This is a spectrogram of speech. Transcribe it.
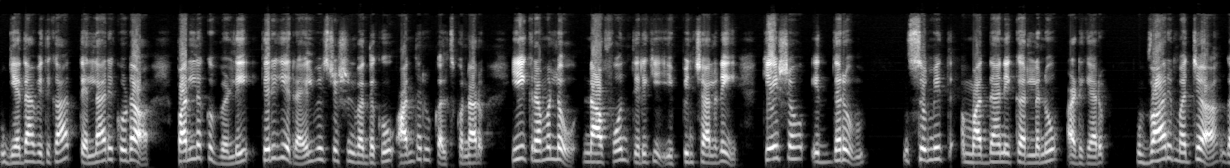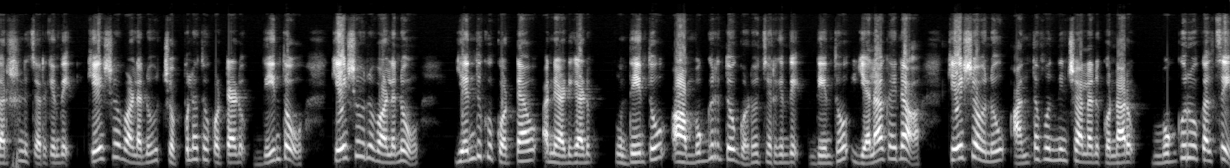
యథావిధిగా తెల్లారి కూడా పనులకు వెళ్ళి తిరిగి రైల్వే స్టేషన్ వద్దకు అందరూ కలుసుకున్నారు. ఈ క్రమంలో నా ఫోన్ తిరిగి ఇప్పించాలని కేశవ్ ఇద్దరు సుమిత్ మద్దానికర్లను అడిగారు. వారి మధ్య ఘర్షణ జరిగింది. కేశవ్ వాళ్ళను చెప్పులతో కొట్టాడు. దీంతో కేశవ్ను వాళ్ళను ఎందుకు కొట్టావు? అని అడిగాడు. దీంతో ఆ ముగ్గురితో గొడవ జరిగింది. దీంతో ఎలాగైనా కేశవ్ను అంతమొందించాలనుకున్నారు. ముగ్గురు కలిసి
